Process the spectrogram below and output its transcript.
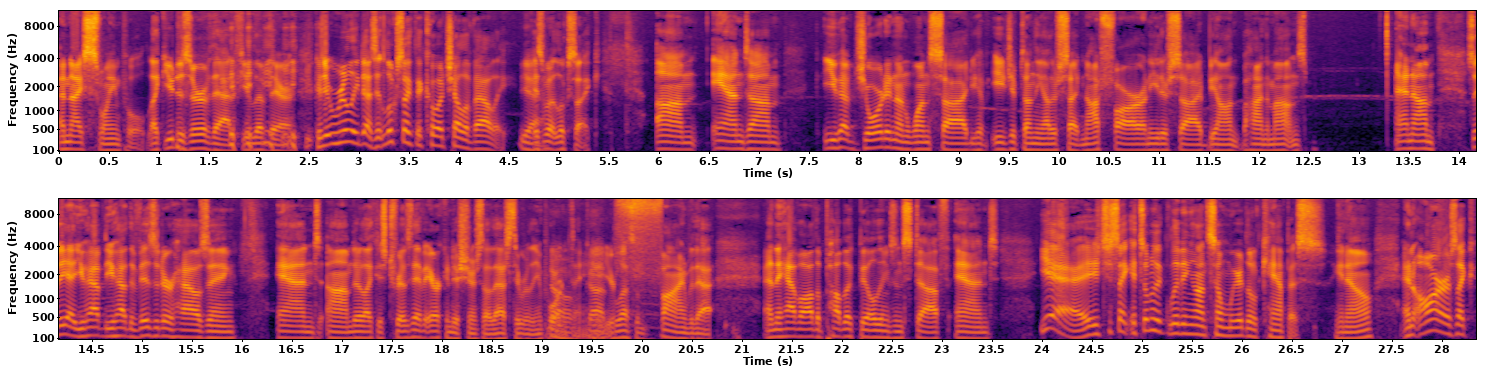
a nice swimming pool. Like you deserve that if you live there, because it really does. It looks like the Coachella Valley. Yeah. is what it looks like. Um, and um, you have Jordan on one side, you have Egypt on the other side, not far on either side, beyond behind the mountains. And um, so yeah, you have you have the visitor housing, and um, they're like this trails. They have air conditioners, so That's the really important Oh, thing. God You're bless 'em. fine with that. And they have all the public buildings and stuff. And yeah, it's just like it's almost like living on some weird little campus, you know. And ours, like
